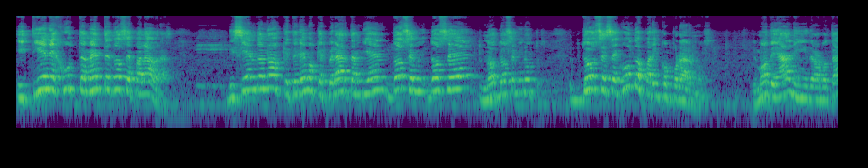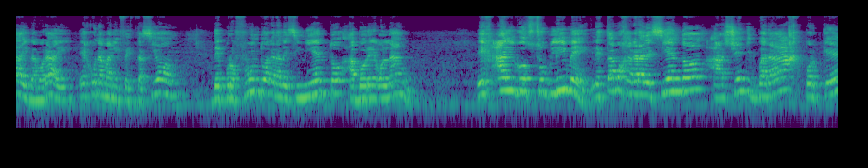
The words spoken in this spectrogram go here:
y tiene justamente 12 palabras diciéndonos que tenemos que esperar también 12, 12, no 12 minutos, 12 segundos para incorporarnos. El Monte Ani, Drabotai, Damorai es una manifestación de profundo agradecimiento a Boregolán. Es algo sublime. Le estamos agradeciendo a Shenjit Baraj. ¿Por qué?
